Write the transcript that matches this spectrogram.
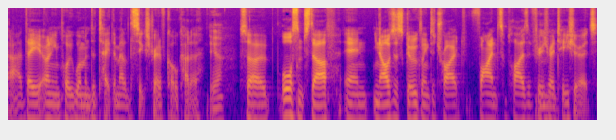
uh, they only employ women to take them out of the sex trade of Kolkata. Yeah. So awesome stuff. And you know, I was just googling to try to find suppliers of free trade t-shirts,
